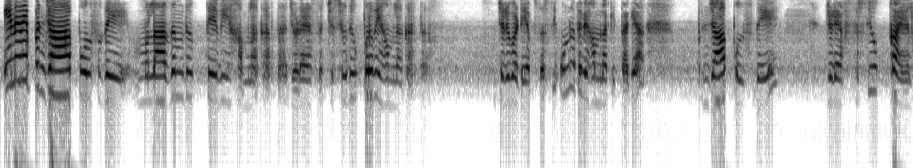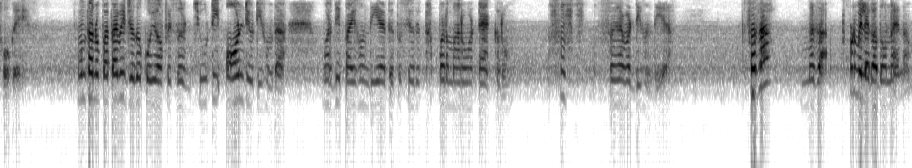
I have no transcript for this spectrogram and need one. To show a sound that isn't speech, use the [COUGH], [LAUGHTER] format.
ਇਹਨਾਂ ਨੇ ਪੰਜਾਬ ਪੁਲਿਸ ਦੇ ਮੁਲਾਜ਼ਮ ਦੇ ਉੱਤੇ ਵੀ ਹਮਲਾ ਕਰਤਾ, ਜਿਹੜਾ ਐਸਐਚ ਸੀ ਉਹਦੇ ਉੱਪਰ ਵੀ ਹਮਲਾ ਕਰਤਾ। ਜਿਹੜੇ ਵੱਡੇ ਅਫਸਰ ਸੀ, ਉਹਨਾਂ ਤੇ ਵੀ ਹਮਲਾ ਕੀਤਾ ਗਿਆ। ਪੰਜਾਬ ਪੁਲਿਸ ਦੇ ਜਿਹੜੇ ਅਫਸਰ ਸੀ, ਉਹ ਕਾਇਲ ਹੋ ਗਏ। ਹੁਣ ਤੁਹਾਨੂੰ ਪਤਾ ਵੀ ਜਦੋਂ ਕੋਈ ਆਫੀਸਰ ਡਿਊਟੀ ਔਨ ਡਿਊਟੀ ਹੁੰਦਾ, ਵਰਦੀ ਪਾਈ ਹੁੰਦੀ ਹੈ ਤੇ ਤੁਸੀਂ ਉਹਦੇ ਥੱਪੜ ਮਾਰੋ ਅਟੈਕ ਕਰੋ। [LAUGHS] ਸਜ਼ਾ ਵੱਡੀ ਹੁੰਦੀ ਹੈ। ਸਜ਼ਾ, ਮਜ਼ਾ। ਹੁਣ ਮਿਲੇਗਾ ਦੋਨਾਂ ਇਹਨਾਂ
